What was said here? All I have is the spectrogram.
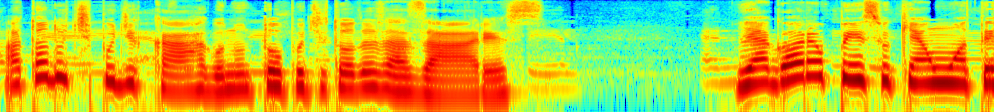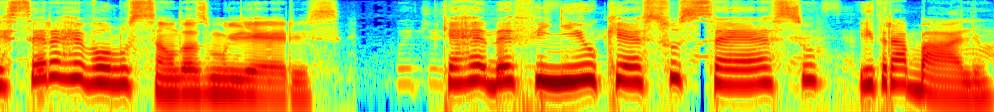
a todo tipo de cargo no topo de todas as áreas. E agora eu penso que é uma terceira revolução das mulheres, que é redefinir o que é sucesso e trabalho.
